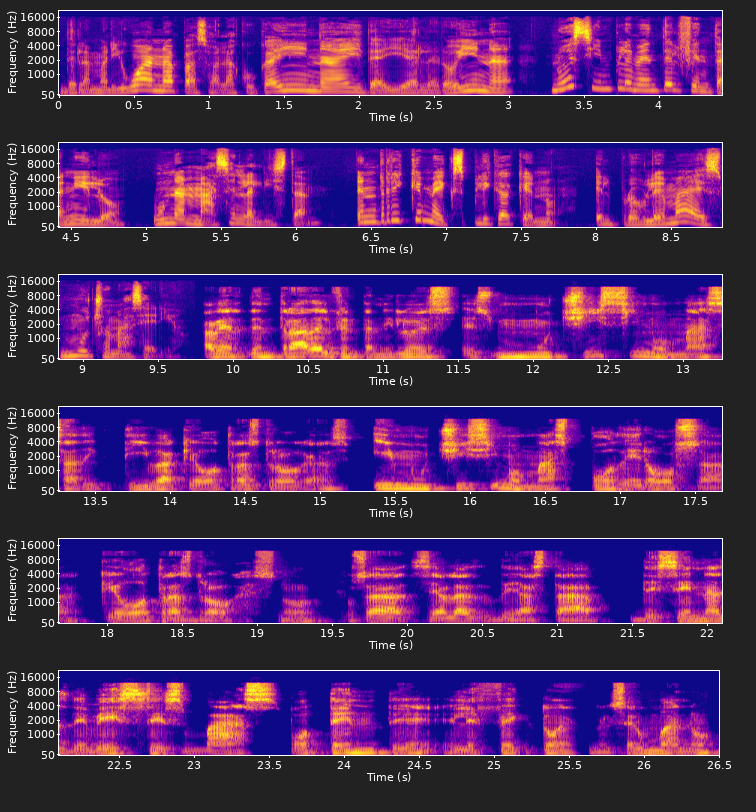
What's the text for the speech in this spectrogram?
De la marihuana pasó a la cocaína y de ahí a la heroína. ¿No es simplemente el fentanilo una más en la lista? Enrique me explica que no. El problema es mucho más serio. A ver, de entrada el fentanilo es, es muchísimo más adictiva que otras drogas y muchísimo más poderosa que otras drogas, ¿no? O sea, se habla de hasta decenas de veces más potente el efecto en el ser humano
